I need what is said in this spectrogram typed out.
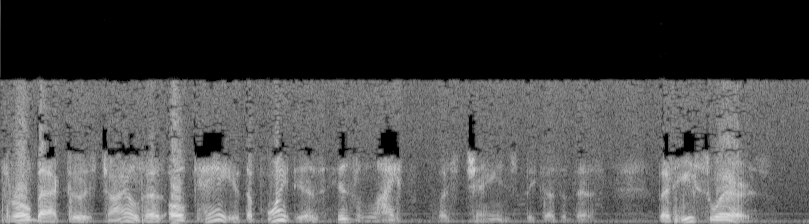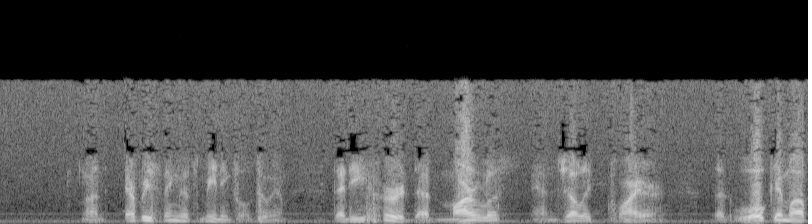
throwback to his childhood, okay. The point is his life was changed because of this. But he swears on everything that's meaningful to him that he heard that marvelous angelic choir that woke him up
